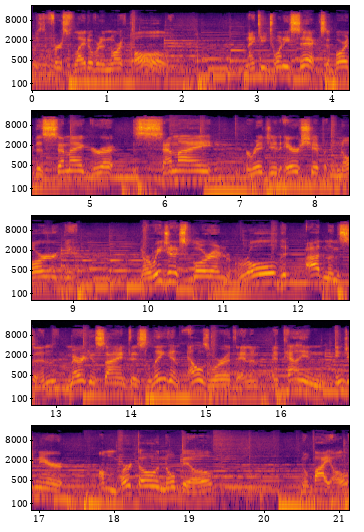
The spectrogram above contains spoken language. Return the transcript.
was the first flight over the North Pole. 1926, aboard the semi semi rigid airship Norg Norwegian explorer Roald Amundsen, American scientist Lincoln Ellsworth, and Italian engineer Umberto Nobile, Nobile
